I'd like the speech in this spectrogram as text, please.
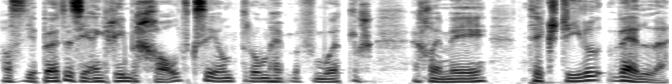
Also die Böden sind eigentlich immer kalt gewesen und darum hat man vermutlich ein bisschen mehr Textilwellen.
